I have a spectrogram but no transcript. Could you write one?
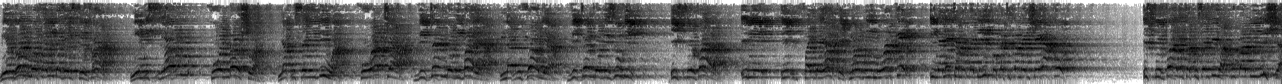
Miongoni mwa faida za istighfar ni muislamu kuondoshwa na kusaidiwa kuacha vitendo vibaya na kufanya vitendo vizuri. Istighfar ni faida yake na umuhimu wake. Inaleta mabadiliko katika maisha yako. Istighfar itakusaidia kubadilisha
